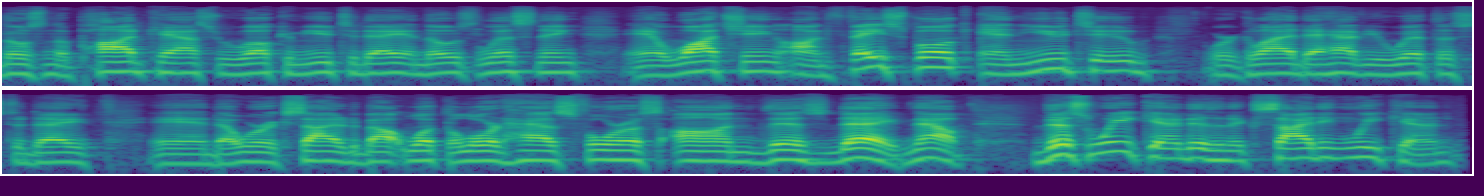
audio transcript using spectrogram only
those in the podcast, we welcome you today. And those listening and watching on Facebook and YouTube, we're glad to have you with us today, and uh, we're excited about what the Lord has for us on this day. Now, this weekend is an exciting weekend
